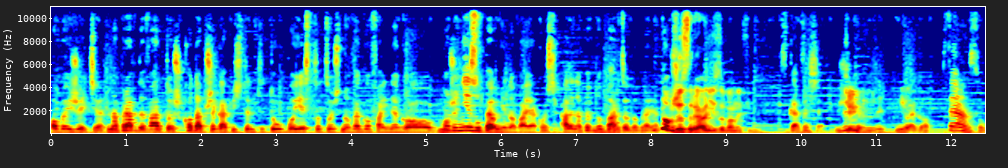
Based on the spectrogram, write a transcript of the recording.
obejrzyjcie. Naprawdę warto, szkoda przegapić ten tytuł, bo jest to coś nowego, fajnego, może nie zupełnie nowa jakość, ale na pewno bardzo dobra jakość. Dobrze zrealizowany film. Zgadza się. Dzięki. Życzymy miłego seansu.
